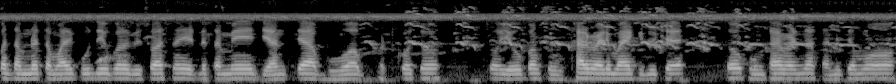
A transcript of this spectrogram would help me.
પણ તમને તમારી કુળદેવી પર વિશ્વાસ નહીં એટલે તમે જ્યાં ત્યાં ભૂવા ભટકો છો, તો એવું પણ ખૂંખાર મેળીમાંએ કીધું છે. તો ખૂંખાર મેળીના સાનિધ્યમાં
